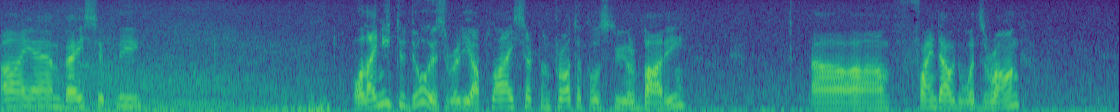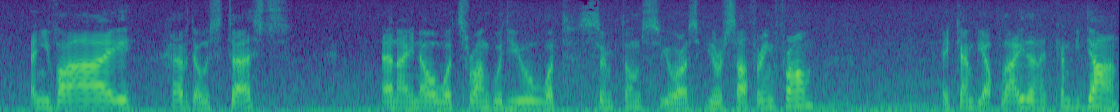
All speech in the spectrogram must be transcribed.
I am basically all I need to do is really apply certain protocols to your body uh, find out what's wrong. And if I have those tests and I know what's wrong with you, what symptoms you are, you're suffering from, it can be applied and it can be done.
